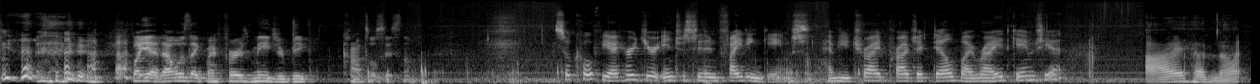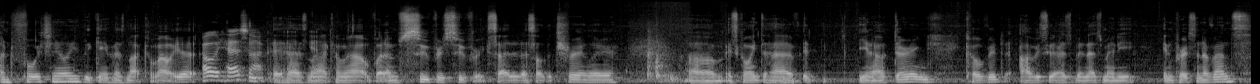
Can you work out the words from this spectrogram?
but yeah, that was like my first major big console system. So, Kofi, I heard you're interested in fighting games. Have you tried Project L by Riot Games yet? I have not. Unfortunately, the game has not come out yet. Oh, it has not. come It has yet. not come out, but I'm super, super excited. I saw the trailer. Um, it's going to have it. You know, during COVID, obviously there has been as many in-person events,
